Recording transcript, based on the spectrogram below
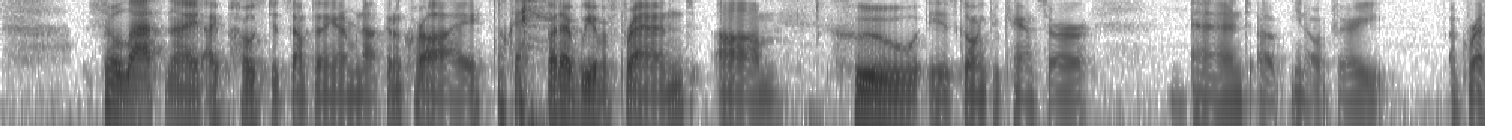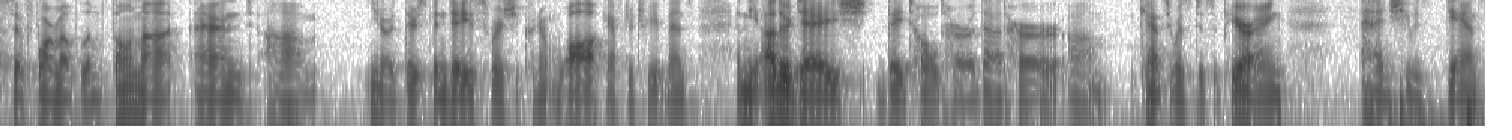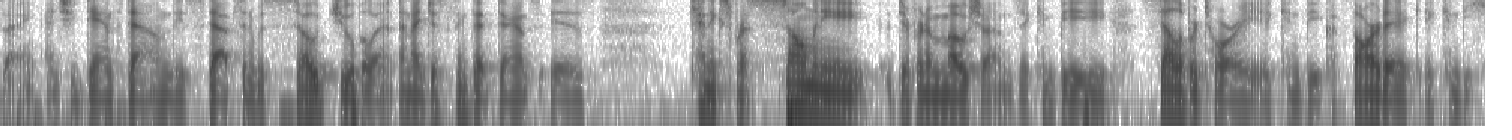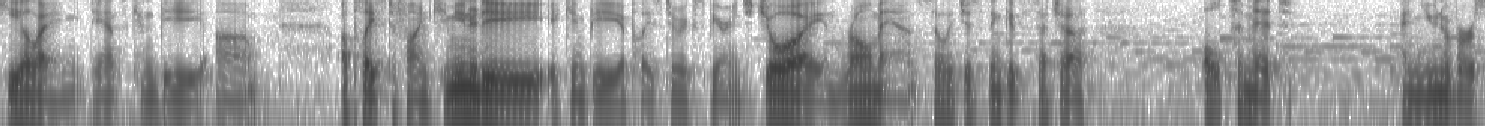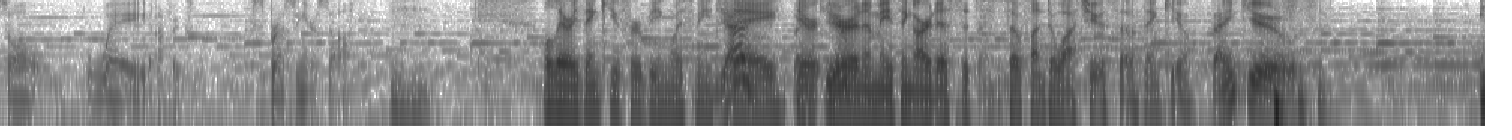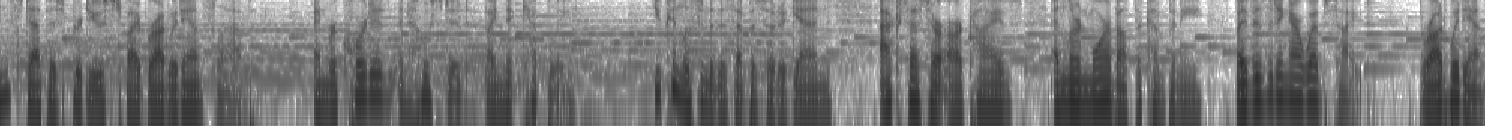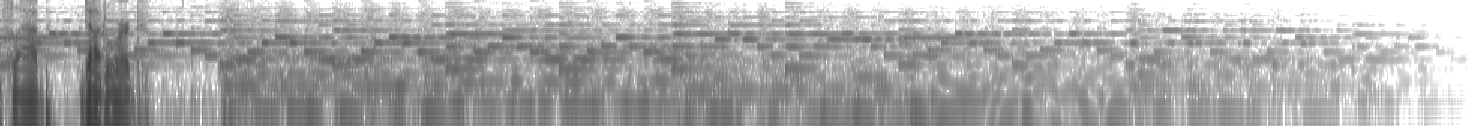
So last night I posted something, and I'm not going to cry. Okay. But I, we have a friend um, who is going through cancer, and a, you know a very aggressive form of lymphoma. And um, you know there's been days where she couldn't walk after treatments. And the other day she, they told her that her um, cancer was disappearing and she was dancing. And she danced down these steps and it was so jubilant. And i just think that dance is can express so many different emotions. It can be celebratory. It can be cathartic. It can be healing. Dance can be um, a place to find community. It can be a place to experience joy and romance. So I just think it's such a ultimate and universal way of ex- expressing yourself. Mm-hmm. Well, Larry, thank you for being with me today. Yes, you're, you. are an amazing artist. It's so fun to watch you. So thank you. Thank you. In Step is produced by Broadway Dance Lab and recorded and hosted by Nick Kepley. You can listen to this episode again, access our archives, and learn more about the company by visiting our website, BroadwayDanceLab.org.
